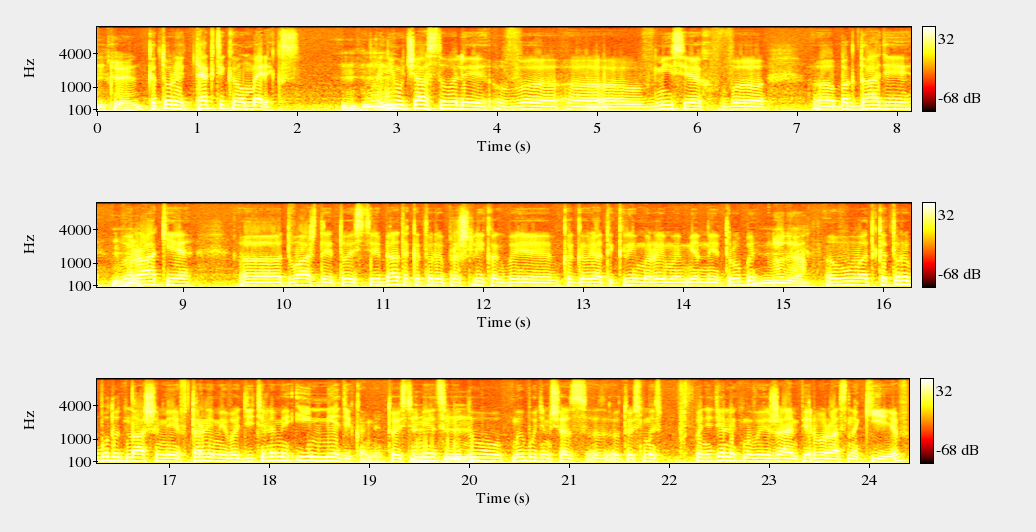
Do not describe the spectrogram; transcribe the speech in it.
окей, которые tactical medics. Мгм. Они участвовали в, э, в миссиях в э, Багдаде, в Ираке э, дважды. То есть ребята, которые прошли, как бы, как говорят, и Крым, и Рим, и медные трубы, Ну да. вот, которые будут нашими вторыми водителями и медиками. То есть имеется в виду, мы будем сейчас, то есть мы в понедельник мы выезжаем первый раз на Киев,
